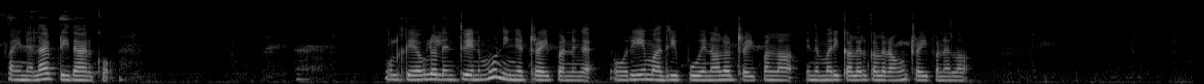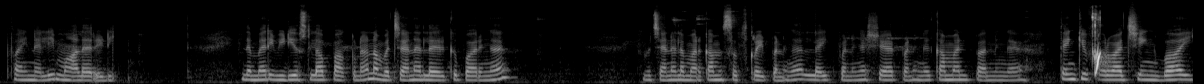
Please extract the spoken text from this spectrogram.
ஃபைனலாக இப்படி தான் இருக்கும். உங்களுக்கு எவ்வளோ லென்த் வேணுமோ நீங்கள் ட்ரை பண்ணுங்கள் ஒரே மாதிரி பூ வேணாலும் ட்ரை பண்ணலாம். இந்த மாதிரி கலர் கலராகவும் ட்ரை பண்ணலாம். ஃபைனலி மாலை ரெடி இந்த மாதிரி வீடியோஸ்லாம் பார்க்கணும் நம்ம சேனலில் இருக்குது பாருங்கள் நம்ம சேனலை மறக்காமல் சப்ஸ்கிரைப் பண்ணுங்கள் லைக் பண்ணுங்கள் ஷேர் பண்ணுங்கள் கமெண்ட் பண்ணுங்கள் தேங்க்யூ ஃபார் வாட்சிங் பாய்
